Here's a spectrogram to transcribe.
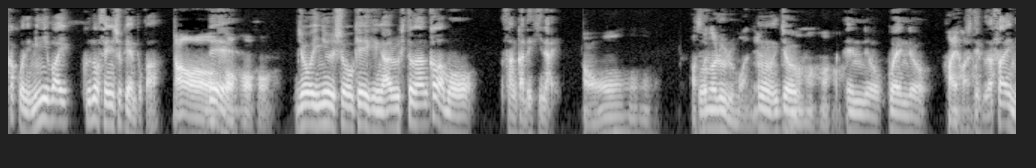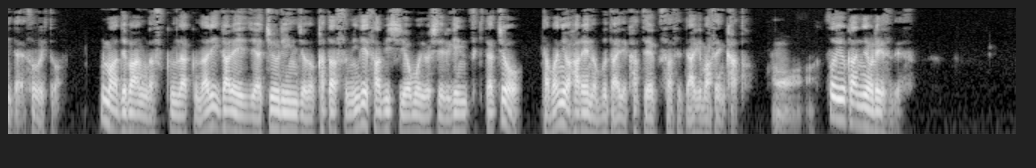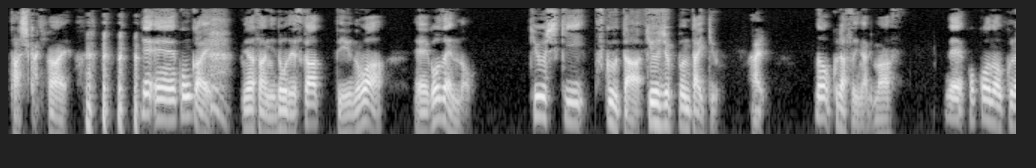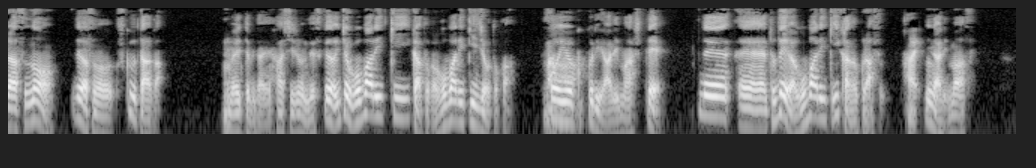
過去にミニバイクの選手権とか、ああ。でほうほうほ上位入賞経験がある人なんかはもう参加できない。う。おーあ、そのルールもあんねやうん、一応、ははは遠慮、ご遠慮はいはいはい。してくださいみたいな、そういう人は。でまあ出番が少なくなり、ガレージや駐輪場の片隅で寂しい思いをしている原付たちを、たまには晴れの舞台で活躍させてあげませんかと。そういう感じのレースです。確かに。はい。で、えー今回、皆さんにどうですかっていうのは、えー午前の、旧式スクーター90分耐久はい。のクラスになります。で、ここのクラスの、ではそのスクーターが、うん今言ったみたいに走るんですけど、一応5馬力以下とか5馬力以上とか、まあそういうくくりがありまして、で、えー、トゥデイは5馬力以下のクラスはい。になります。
